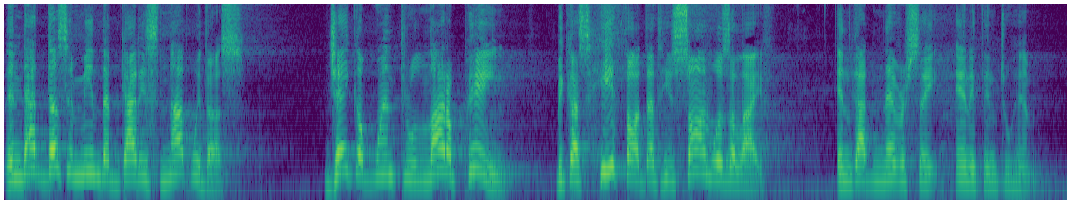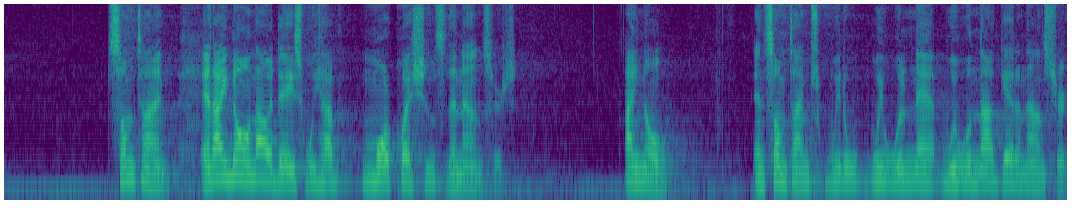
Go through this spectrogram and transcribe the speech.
And that doesn't mean that God is not with us. Jacob went through a lot of pain because he thought that his son was alive and God never say anything to him. Sometime, and I know nowadays we have more questions than answers. I know. And sometimes we, don't, we, will not, we will not get an answer,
